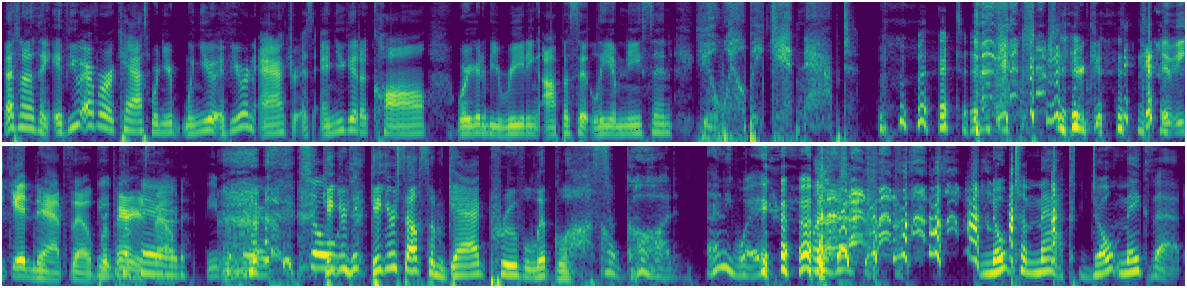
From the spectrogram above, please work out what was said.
That's another thing. If you ever are cast when you're when you if you're an actress and you get a call where you're going to be reading opposite Liam Neeson, you will be kidnapped. you're going to be kidnapped. So Be prepare yourself. Be prepared. So Get your the- get yourself some gag proof lip gloss. Oh God. Anyway, note to Mac: Don't make that.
